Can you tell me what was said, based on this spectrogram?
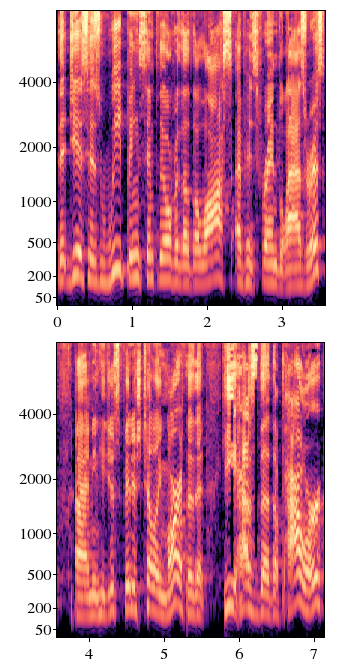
that Jesus is weeping simply over the, the loss of his friend Lazarus. Uh, I mean, he just finished telling Martha that he has the, the power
